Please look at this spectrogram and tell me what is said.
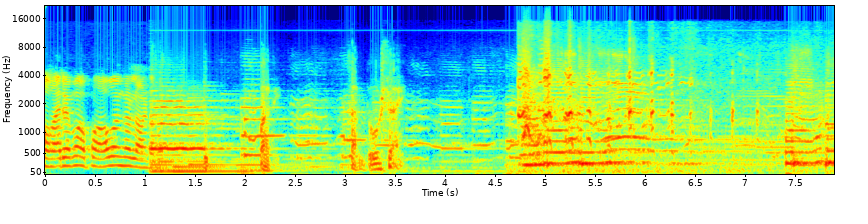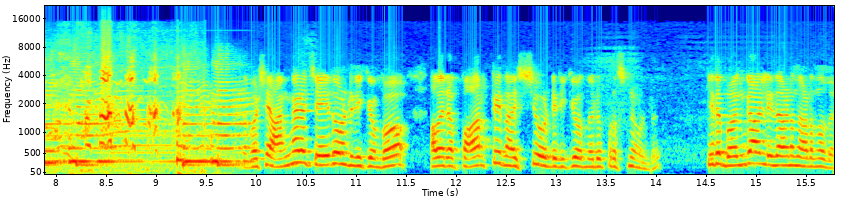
പരമ പാവങ്ങളാണ്. സന്തോഷായി. പക്ഷെ അങ്ങനെ ചെയ്തുകൊണ്ടിരിക്കുമ്പോൾ അവരുടെ പാർട്ടി നശിച്ചുകൊണ്ടിരിക്കും എന്നൊരു പ്രശ്നമുണ്ട്. ഇത് ബംഗാളിൽ ഇതാണ് നടന്നത്.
